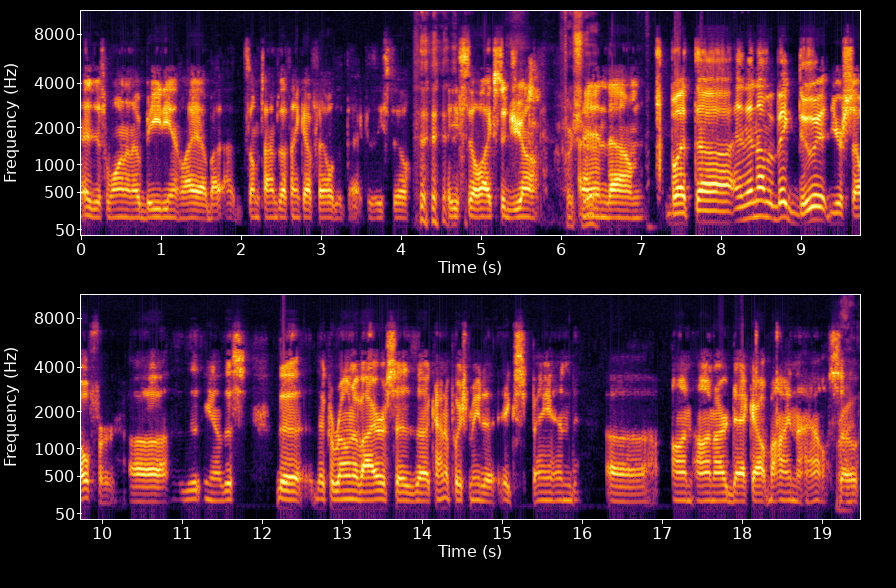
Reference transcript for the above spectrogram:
I just want an obedient lab. I, I, sometimes I think I failed at that because he still, he still likes to jump. For sure. And, um, but, uh, and then I'm a big do it yourselfer. Uh, the, you know, this, the the coronavirus has uh, kind of pushed me to expand uh, on on our deck out behind the house. So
